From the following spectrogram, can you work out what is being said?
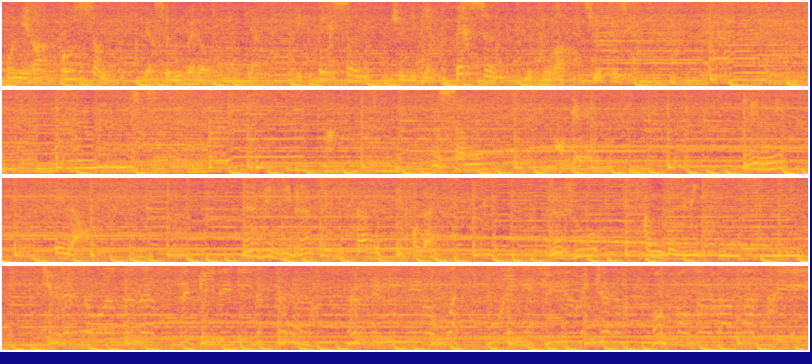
On ira ensemble vers ce nouvel ordre mondial personne, je dis bien personne, ne pourra s'y opposer. Nous sommes en guerre. L'ennemi est là. Invisible, insaisissable, il progresse. De jour comme de nuit. Tu la sens la menace, l'épidémie de peur. Inséminer l'angoisse pour régner sur les cœurs. Enfants de la patrie.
